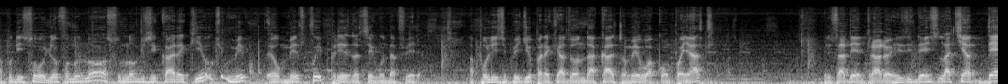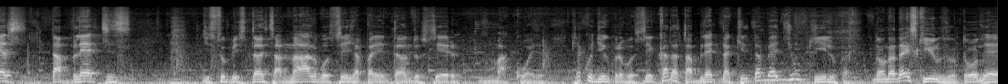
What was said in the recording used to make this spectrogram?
A polícia olhou e falou: Nossa, o nome desse cara aqui é o, que mesmo, é o mesmo que foi preso na segunda-feira. A polícia pediu para que a dona da casa também o acompanhasse. Eles adentraram a residência, lá tinha 10 tabletes de substância análoga, ou seja, aparentando ser maconha. Quer que eu digo para você? Cada tablete daquilo dá média de um quilo, cara. Não, dá 10 quilos todo. É,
